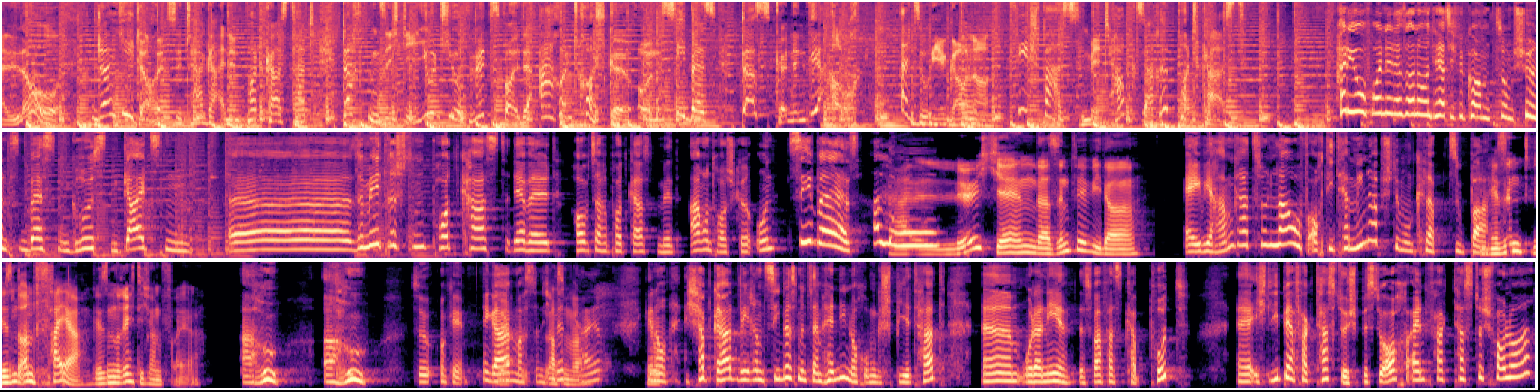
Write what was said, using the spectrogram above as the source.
Hallo! Da jeder heutzutage einen Podcast hat, dachten sich die YouTube-Witzbolde Aaron Troschke und Siebes, das können wir auch. Also ihr Gauner, viel Spaß mit Hauptsache Podcast. Hallo Freunde der Sonne und herzlich willkommen zum schönsten, besten, größten, geilsten, äh, symmetrischsten Podcast der Welt. Hauptsache Podcast mit Aaron Troschke und Siebes. Hallo! Hallöchen, da sind wir wieder. Ey, wir haben gerade so einen Lauf. Auch die Terminabstimmung klappt super. Wir sind, wir sind on fire. Wir sind richtig on fire. Ahu, ahu. So, okay. Egal, Ja, machst du nicht lassen mit. wir. Genau. Ich habe gerade, während Siebes mit seinem Handy noch rumgespielt hat, ähm, oder nee, das war fast kaputt. Äh, ich liebe ja Faktastisch. Bist du auch ein Faktastisch-Follower?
